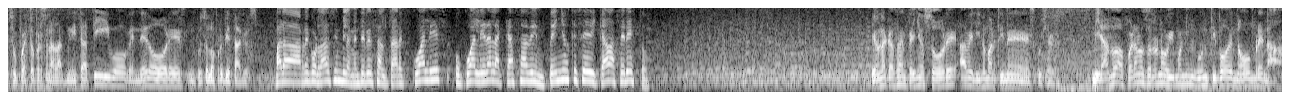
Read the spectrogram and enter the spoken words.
supuesto personal administrativo, vendedores, incluso los propietarios. Para recordar, simplemente resaltar cuál es o cuál era la casa de empeños que se dedicaba a hacer esto. Es una casa de empeños sobre Avelino Martínez Usher. Mirando de afuera nosotros no vimos ningún tipo de nombre, nada.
